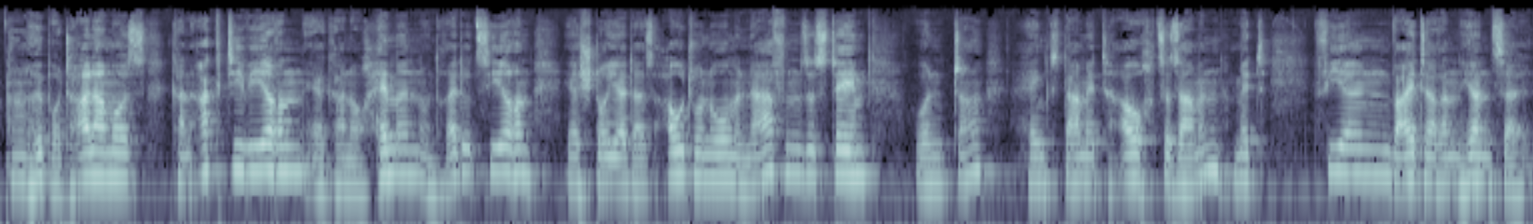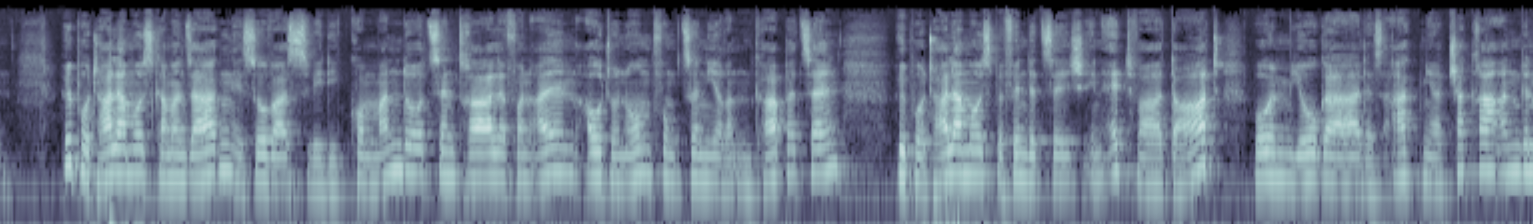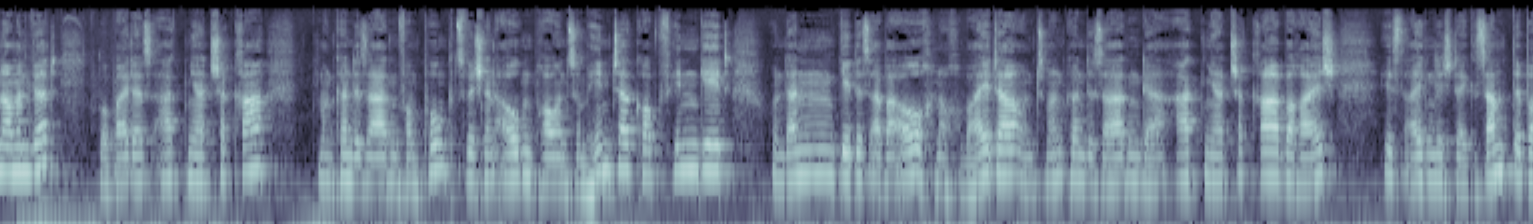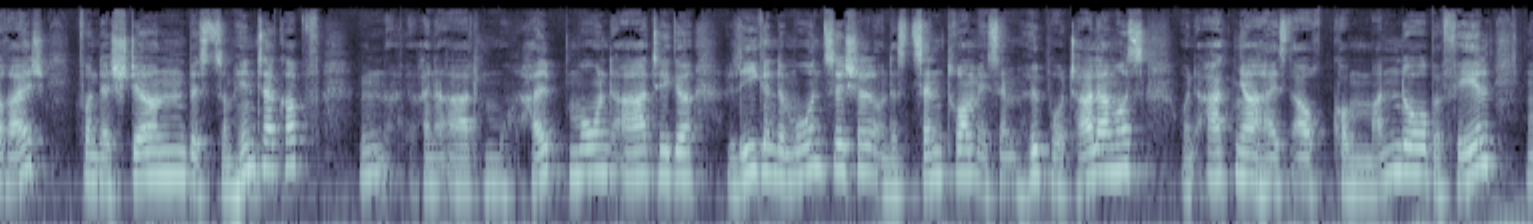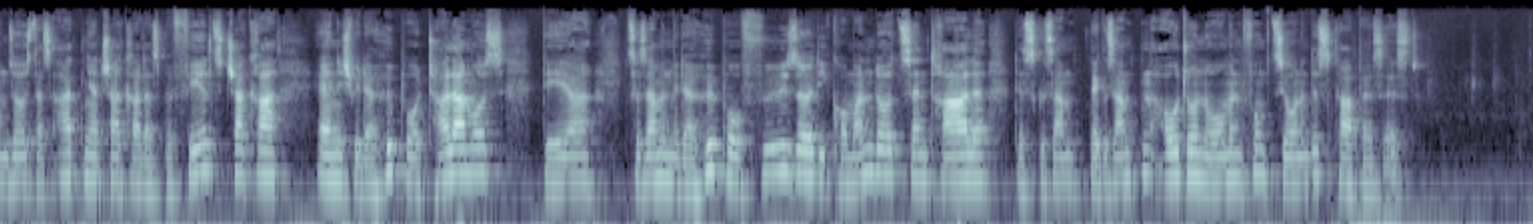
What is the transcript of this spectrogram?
hm, Hypothalamus kann aktivieren, er kann auch hemmen und reduzieren, er steuert das autonome Nervensystem und äh, hängt damit auch zusammen mit vielen weiteren Hirnzellen. Hypothalamus kann man sagen, ist sowas wie die Kommandozentrale von allen autonom funktionierenden Körperzellen. Hypothalamus befindet sich in etwa dort, wo im Yoga das Agnya Chakra angenommen wird, wobei das Agnya Chakra man könnte sagen, vom Punkt zwischen den Augenbrauen zum Hinterkopf hingeht. Und dann geht es aber auch noch weiter. Und man könnte sagen, der Agnya Chakra Bereich ist eigentlich der gesamte Bereich von der Stirn bis zum Hinterkopf, eine Art halbmondartige liegende Mondsichel und das Zentrum ist im Hypothalamus und Agnya heißt auch Kommando, Befehl und so ist das Agnya Chakra das Befehlschakra, ähnlich wie der Hypothalamus, der zusammen mit der Hypophyse die Kommandozentrale des Gesamt, der gesamten autonomen Funktionen des Körpers ist.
